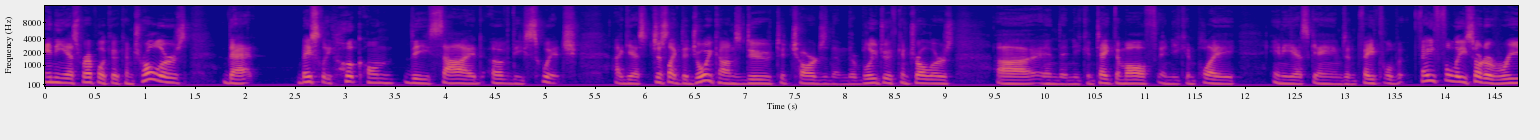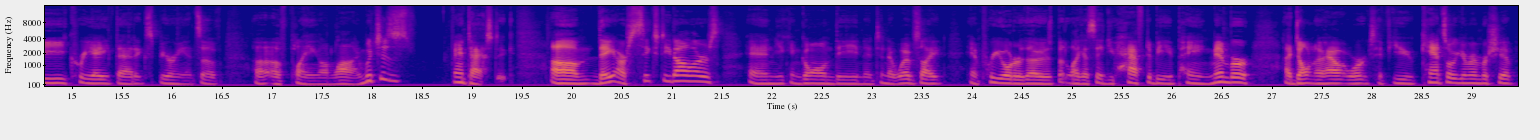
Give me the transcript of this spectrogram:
NES replica controllers that basically hook on the side of the Switch, I guess, just like the Joy Cons do to charge them. They're Bluetooth controllers, uh, and then you can take them off and you can play NES games and faithful, faithfully sort of recreate that experience of uh, of playing online, which is fantastic. Um, they are sixty dollars, and you can go on the Nintendo website and pre-order those. But like I said, you have to be a paying member. I don't know how it works if you cancel your membership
